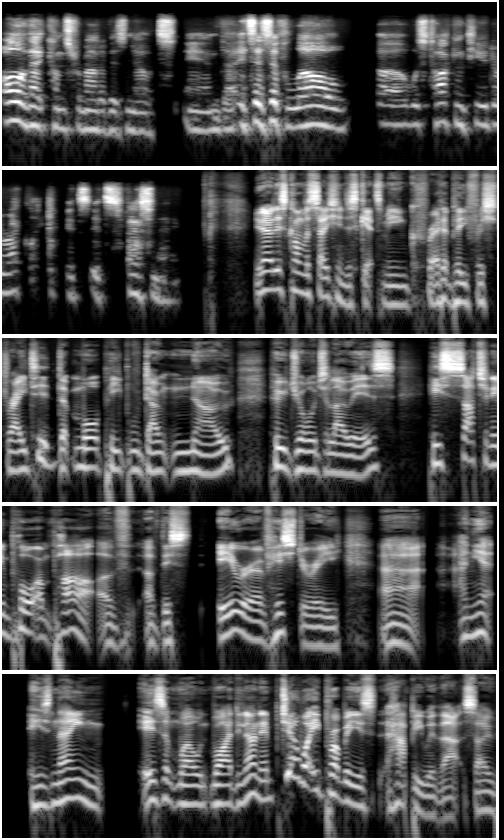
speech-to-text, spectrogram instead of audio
all of that comes from out of his notes. And uh, it's as if Low was talking to you directly. It's, it's fascinating. You know, this conversation just gets me incredibly frustrated that more people don't know who George Low is. He's such an important part of of this era of history, uh, and yet his name isn't well widely known. And do you know what? He probably is happy with that, so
